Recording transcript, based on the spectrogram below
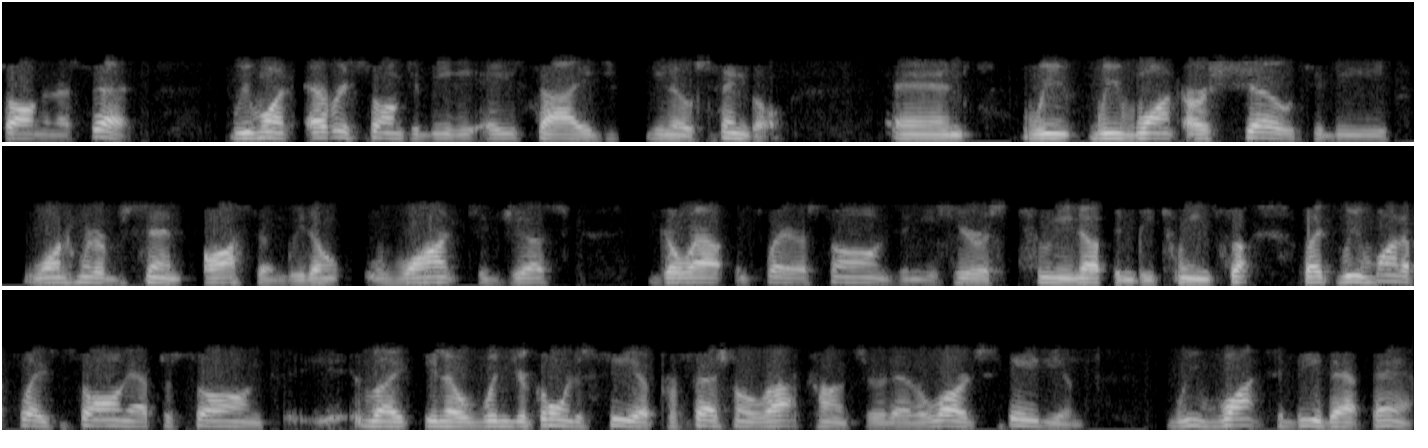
song in our set. We want every song to be the a side you know single. And we we want our show to be 100% awesome. We don't want to just go out and play our songs and you hear us tuning up in between so like we want to play song after song. Like you know when you're going to see a professional rock concert at a large stadium we want to be that band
